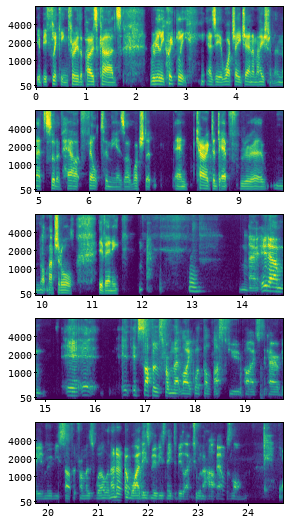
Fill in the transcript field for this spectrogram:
you'd be flicking through the postcards really quickly as you watch each animation, and that's sort of how it felt to me as I watched it. And character depth, uh, not much at all, if any. Mm. No, it um, it, it it it suffers from that like what the last few Pirates of the Caribbean movies suffered from as well, and I don't know why these movies need to be like two and a half hours long. Yeah.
